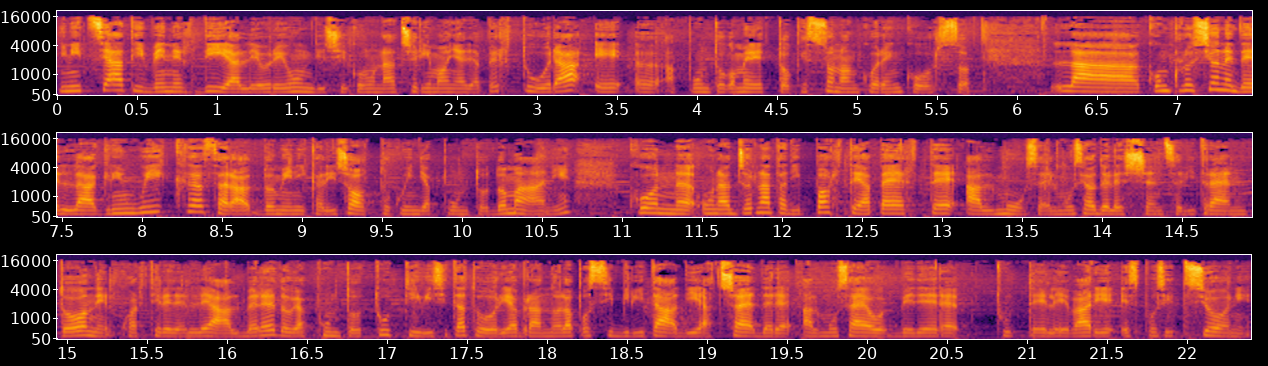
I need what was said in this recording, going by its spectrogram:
iniziati venerdì alle ore 11 con una cerimonia di apertura e eh, appunto come detto che sono ancora in corso. La conclusione della Green Week sarà domenica 18, quindi appunto domani, con una giornata di porte aperte al MUSE, il Museo delle Scienze di Trento, nel quartiere delle Albere, dove appunto tutti i visitatori avranno la possibilità di accedere al museo e vedere tutte le varie esposizioni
